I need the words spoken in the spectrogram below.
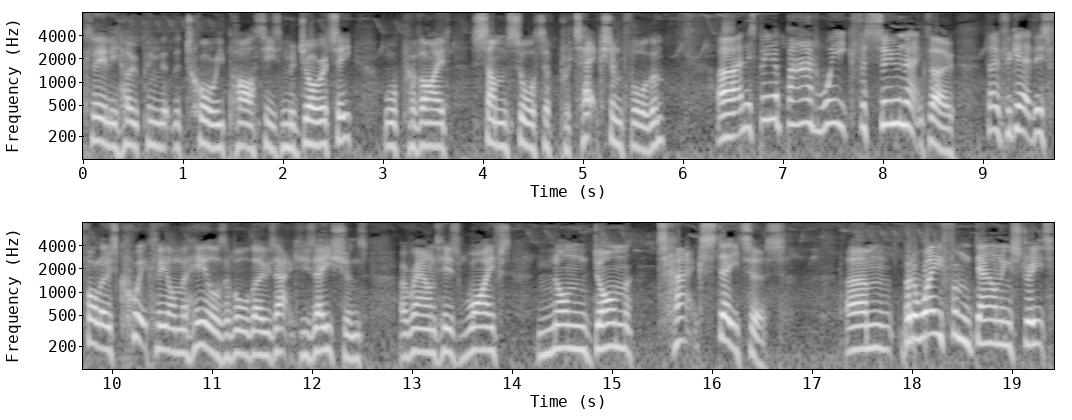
clearly hoping that the Tory party's majority will provide some sort of protection for them. Uh, and it's been a bad week for Sunak, though. Don't forget, this follows quickly on the heels of all those accusations around his wife's non dom tax status. Um, but away from Downing Street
